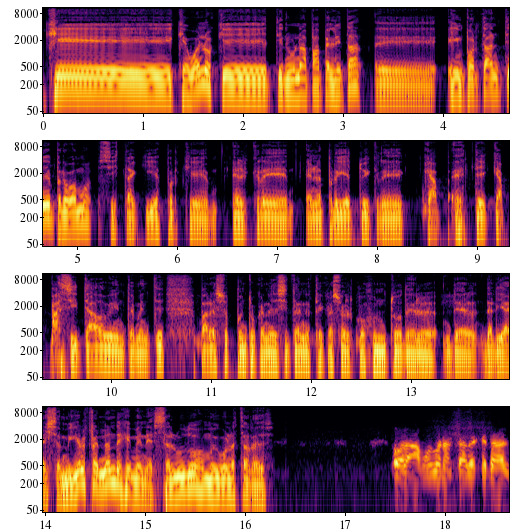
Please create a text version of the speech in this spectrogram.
que, que bueno, que tiene una papeleta eh, importante, pero vamos, si está aquí es porque él cree en el proyecto y cree cap, esté capacitado, evidentemente, para esos puntos que necesita en este caso el conjunto del, del, del Miguel Fernández Jiménez, saludos, muy buenas tardes. Hola, muy buenas tardes, ¿qué tal?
